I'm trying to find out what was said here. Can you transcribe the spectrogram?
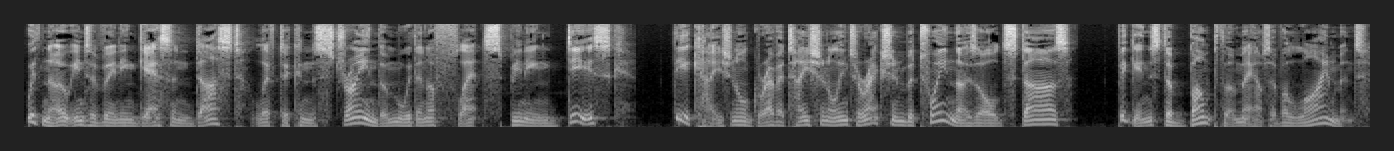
with no intervening gas and dust left to constrain them within a flat spinning disk, the occasional gravitational interaction between those old stars begins to bump them out of alignment.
